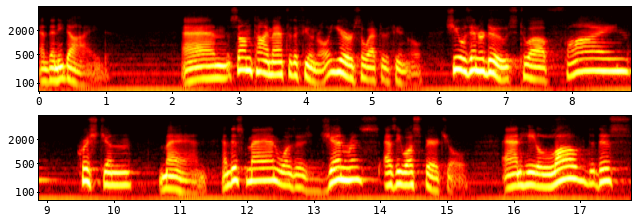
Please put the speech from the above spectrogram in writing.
and then he died. And some time after the funeral, a year or so after the funeral, she was introduced to a fine Christian man. And this man was as generous as he was spiritual. And he loved this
